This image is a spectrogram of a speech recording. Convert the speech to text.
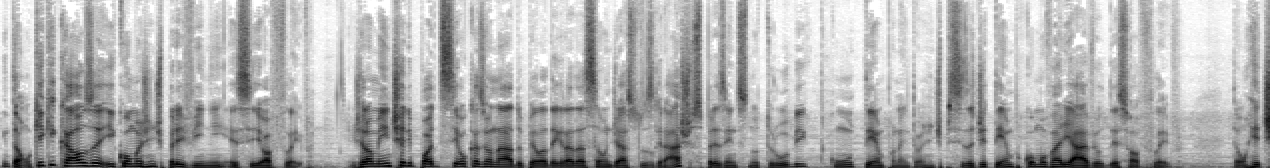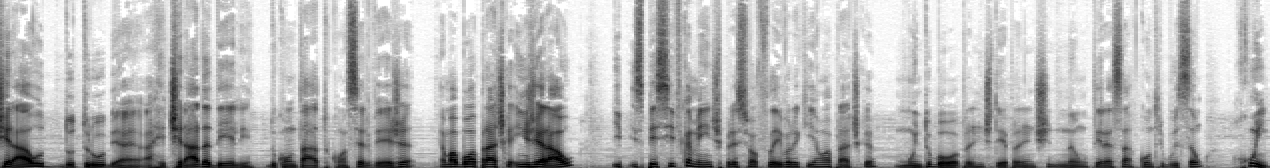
Então, o que, que causa e como a gente previne esse off flavor? Geralmente ele pode ser ocasionado pela degradação de ácidos graxos presentes no trube com o tempo, né? Então a gente precisa de tempo como variável desse off flavor. Então, retirar o do trube, é, a retirada dele do contato com a cerveja é uma boa prática em geral e especificamente para esse off flavor aqui é uma prática muito boa para a gente ter, para a gente não ter essa contribuição ruim.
